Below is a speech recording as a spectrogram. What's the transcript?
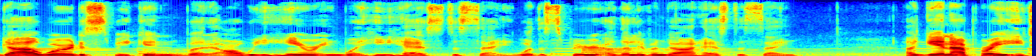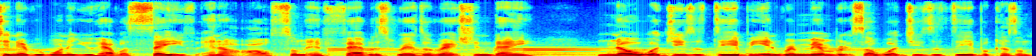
God's word is speaking, but are we hearing what He has to say, what the Spirit of the living God has to say? Again, I pray each and every one of you have a safe and an awesome and fabulous resurrection day. Know what Jesus did. Be in remembrance of what Jesus did because I'm,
